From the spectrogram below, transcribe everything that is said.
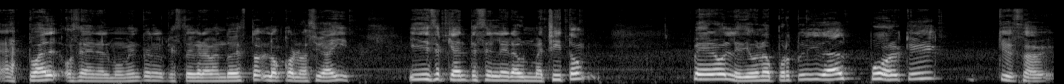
actual, o sea, en el momento en el que estoy grabando esto, lo conoció ahí. Y dice que antes él era un machito, pero le dio una oportunidad porque quién sabe.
